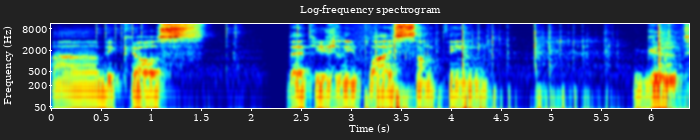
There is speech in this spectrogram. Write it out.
uh, because that usually implies something good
